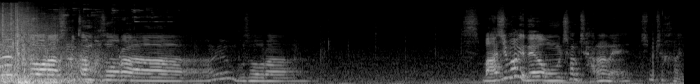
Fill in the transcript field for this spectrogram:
아유 술탄 무서워라. 아유 무서워라. 마지막에 내가 오늘 참 잘하네. 침착하게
